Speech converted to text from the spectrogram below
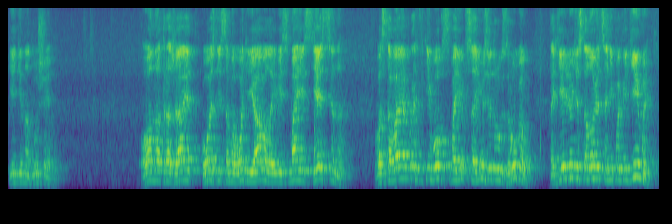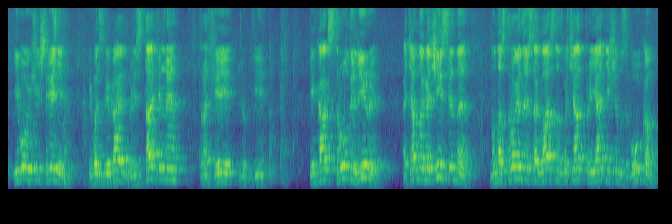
единодушием. Он отражает козни самого дьявола и весьма естественно, восставая против него в, свою, в союзе друг с другом, такие люди становятся непобедимы его ухищрениями и воздвигают блистательные трофеи любви. И как струны лиры, хотя многочисленные, но настроенные согласно звучат приятнейшим звуком,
